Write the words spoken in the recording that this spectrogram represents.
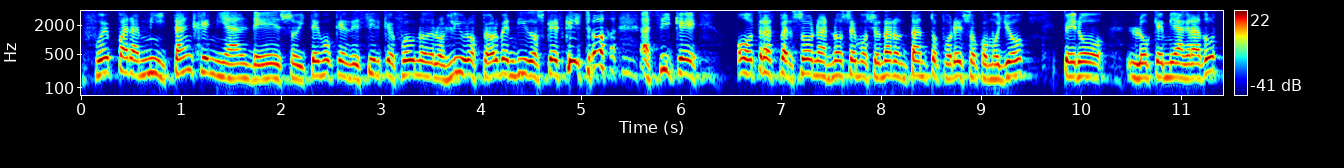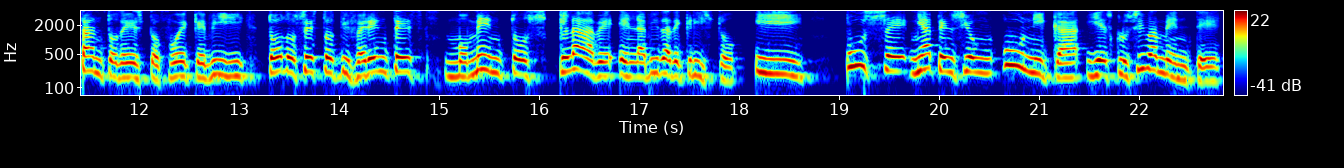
fue para mí tan genial de eso, y tengo que decir que fue uno de los libros peor vendidos que he escrito, así que otras personas no se emocionaron tanto por eso como yo, pero lo que me agradó tanto de esto fue que vi todos estos diferentes momentos clave en la vida de Cristo y puse mi atención única y exclusivamente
